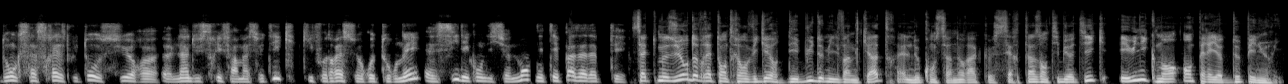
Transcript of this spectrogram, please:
Donc ça serait plutôt sur euh, l'industrie pharmaceutique qu'il faudrait se retourner euh, si les conditionnements n'étaient pas adaptés. Cette mesure devrait entrer en vigueur début 2024. Elle ne concernera que certains antibiotiques et uniquement en période de pénurie.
